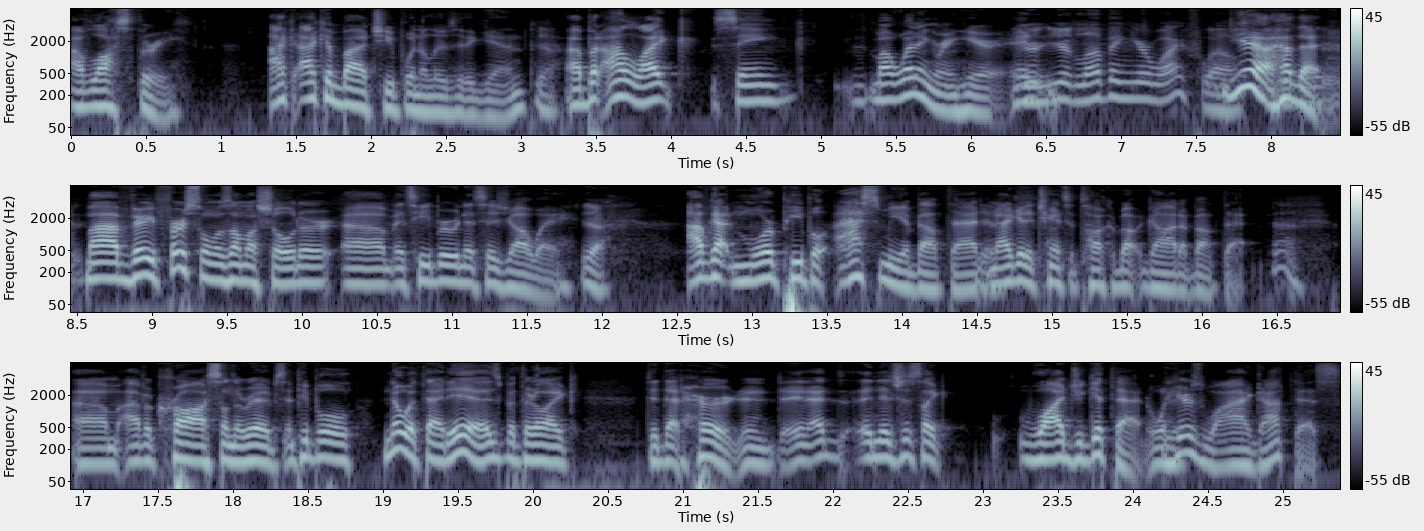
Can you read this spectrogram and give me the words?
I've lost three. I, I can buy a cheap one and lose it again. Yeah. Uh, but I like seeing my wedding ring here. And You're, you're loving your wife well. Yeah, I have that. My very first one was on my shoulder. Um, it's Hebrew and it says Yahweh. Yeah. I've got more people ask me about that, and I get a chance to talk about God about that. Yeah. Um, I have a cross on the ribs, and people know what that is, but they're like, "Did that hurt?" And and, I, and it's just like, "Why'd you get that?" Well, here's why I got this.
